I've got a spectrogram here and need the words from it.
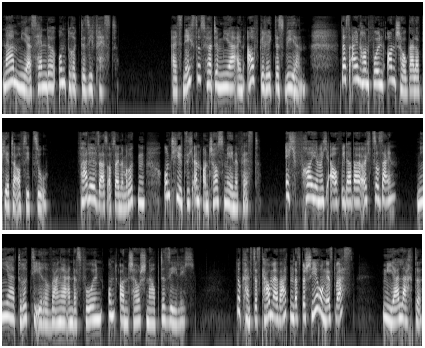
nahm Mias Hände und drückte sie fest. Als nächstes hörte Mia ein aufgeregtes Wiehern. Das Einhornfohlen Onschau galoppierte auf sie zu. Fadel saß auf seinem Rücken und hielt sich an Onschaus Mähne fest. Ich freue mich auch wieder bei euch zu sein. Mia drückte ihre Wange an das Fohlen und Onschau schnaubte selig. Du kannst es kaum erwarten, dass Bescherung ist, was? Mia lachte.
